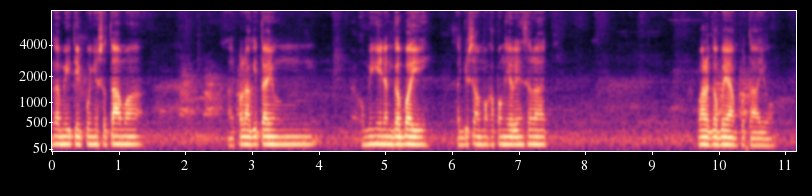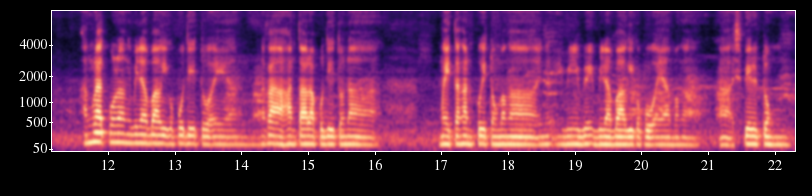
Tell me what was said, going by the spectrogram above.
gamitin po nyo sa tama at palagi tayong humingi ng gabay sa Diyos ang makapangyarihan sa lahat para gabayan po tayo. Ang lahat po ng binabagi ko po dito ay ang nakahantala po dito na may tangan po itong mga in- binabagi ko po ay ang mga ah, espiritong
